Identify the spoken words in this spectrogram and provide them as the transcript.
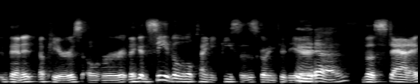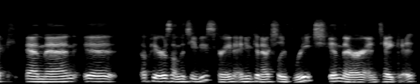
then it appears over. They can see the little tiny pieces going through the air. Yes. the static and then it appears on the TV screen and you can actually reach in there and take it.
